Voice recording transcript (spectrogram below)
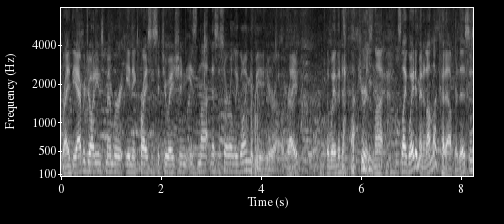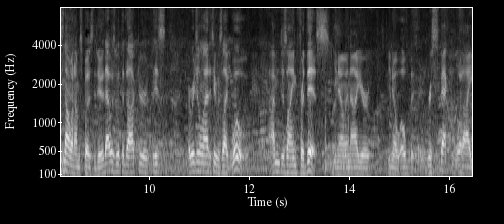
right? The average audience member in a crisis situation is not necessarily going to be a hero, right? The way the doctor is not. It's like, wait a minute, I'm not cut out for this. This is not what I'm supposed to do. That was what the doctor. His original attitude was like, whoa, I'm designed for this, you know, and now you're. You know, ob- respect what I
